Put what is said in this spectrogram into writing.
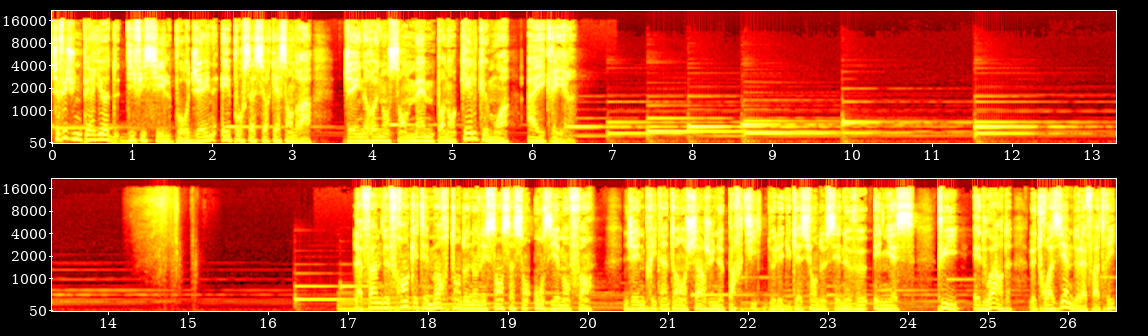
Ce fut une période difficile pour Jane et pour sa sœur Cassandra, Jane renonçant même pendant quelques mois à écrire. La femme de Frank était morte en donnant naissance à son onzième enfant. Jane prit un temps en charge une partie de l'éducation de ses neveux et nièces. Puis Edward, le troisième de la fratrie,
